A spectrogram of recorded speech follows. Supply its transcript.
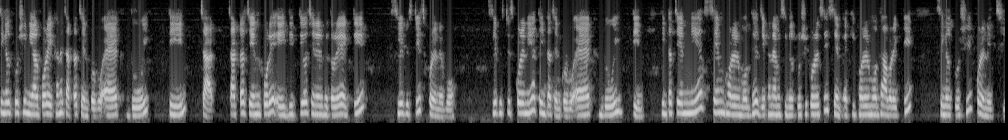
সিঙ্গেল ক্রোশি নেওয়ার পরে এখানে চারটা চেন করব। এক, দুই, তিন, চার। চারটা চেন করে এই দ্বিতীয় চেনের ভেতরে একটি স্লিপ স্টিচ করে নেব। স্লিপ স্টিচ করে নিয়ে তিনটা চেন করব। এক, দুই, তিন। তিনটা চেন নিয়ে সেম ঘরের মধ্যে যেখানে আমি সিঙ্গেল ক্রোশি করেছি সেম একই ঘরের মধ্যে আবার একটি সিঙ্গেল ক্রোশি করে নিচ্ছি।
